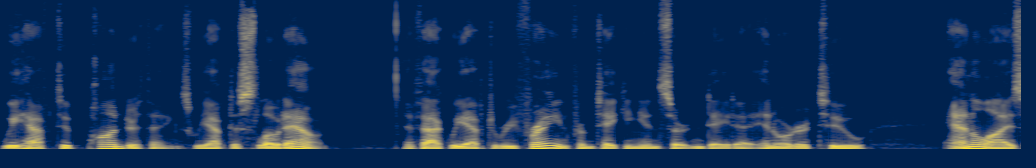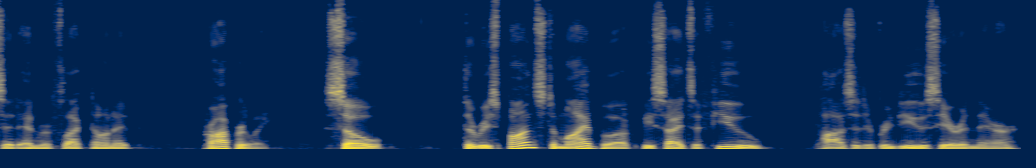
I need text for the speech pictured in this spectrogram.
We have to ponder things, we have to slow down. In fact, we have to refrain from taking in certain data in order to analyze it and reflect on it properly. So, the response to my book, besides a few positive reviews here and there,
